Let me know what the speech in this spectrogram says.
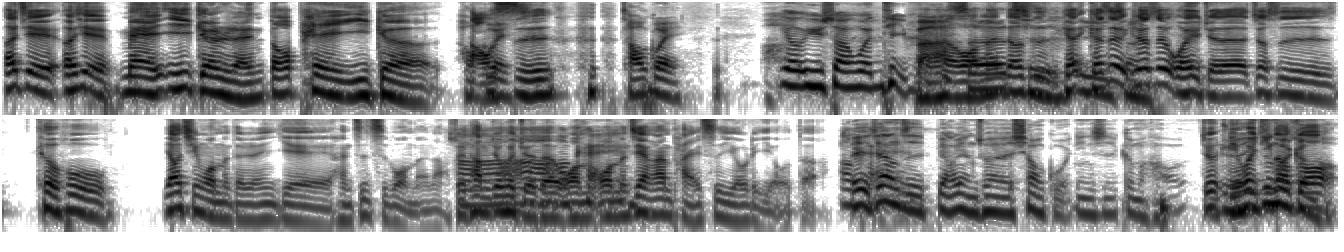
而且而且每一个人都配一个导师，超贵，有预算问题吧？我们都是，可可是就是我也觉得，就是客户邀请我们的人也很支持我们啊，所以他们就会觉得我们我们这样安排是有理由的，而且这样子表演出来的效果一定是更好的，就你会听到说。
